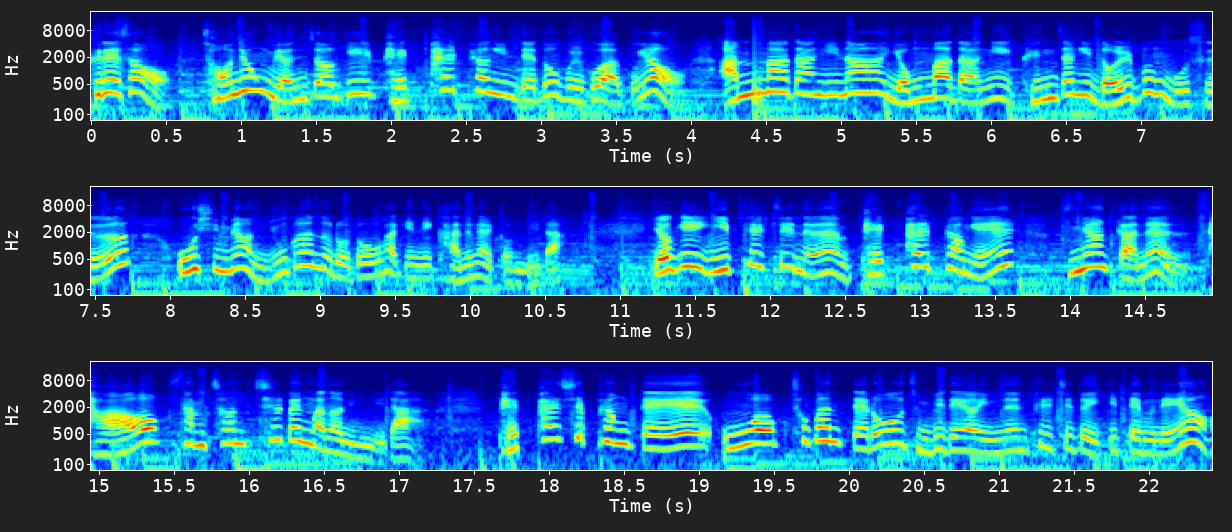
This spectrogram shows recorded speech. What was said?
그래서 전용 면적이 108평인데도 불구하고요 앞마당이나 옆마당이 굉장히 넓은 모습 오시면 육안으로도 확인이 가능할 겁니다. 여기 이 필지는 108평에 분양가는 4억 3,700만 원입니다 180평대에 5억 초반대로 준비되어 있는 필지도 있기 때문에요.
